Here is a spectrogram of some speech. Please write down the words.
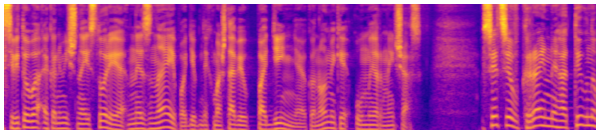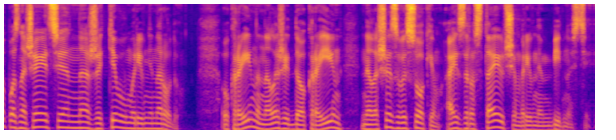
Світова економічна історія не знає подібних масштабів падіння економіки у мирний час. Все це вкрай негативно позначається на життєвому рівні народу. Україна належить до країн не лише з високим, а й зростаючим рівнем бідності.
